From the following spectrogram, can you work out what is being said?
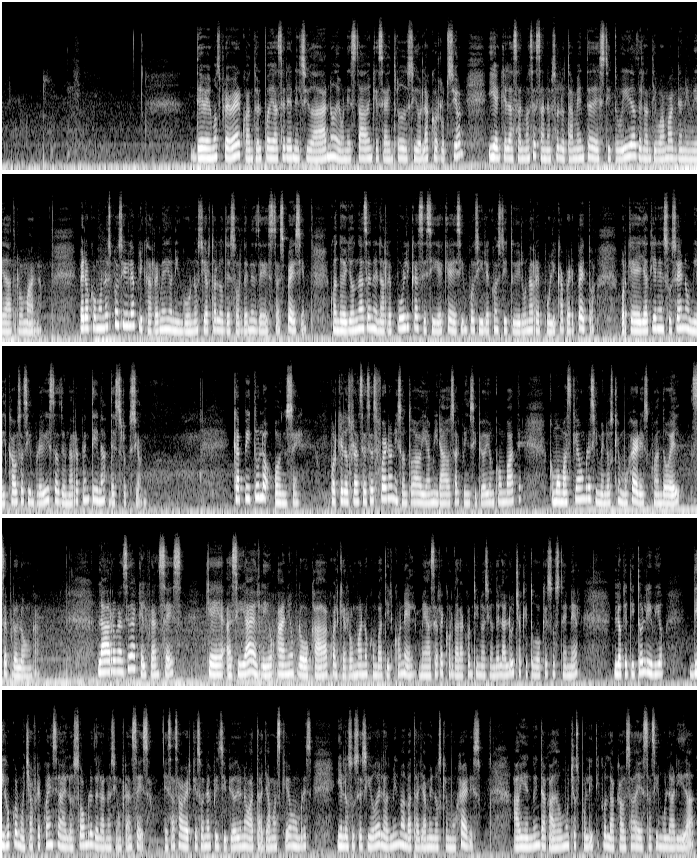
Debemos prever cuánto él puede hacer en el ciudadano de un estado en que se ha introducido la corrupción y en que las almas están absolutamente destituidas de la antigua magnanimidad romana. Pero como no es posible aplicar remedio ninguno cierto a los desórdenes de esta especie, cuando ellos nacen en la república se sigue que es imposible constituir una república perpetua, porque ella tiene en su seno mil causas imprevistas de una repentina destrucción. Capítulo 11. Porque los franceses fueron y son todavía mirados al principio de un combate como más que hombres y menos que mujeres cuando él se prolonga. La arrogancia de aquel francés que hacía el río Año provocaba a cualquier romano combatir con él me hace recordar a continuación de la lucha que tuvo que sostener lo que Tito Livio dijo con mucha frecuencia de los hombres de la nación francesa, es a saber que son el principio de una batalla más que hombres y en lo sucesivo de las mismas batalla menos que mujeres. Habiendo indagado muchos políticos la causa de esta singularidad,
